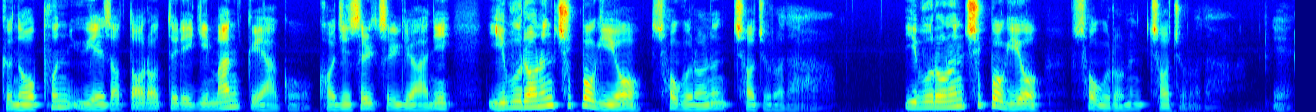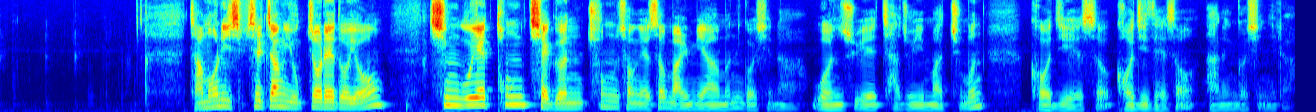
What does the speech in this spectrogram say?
그 높은 위에서 떨어뜨리기만 꾀하고 거짓을 즐겨하니 입으로는 축복이요 속으로는 저주로다. 입으로는 축복이요 속으로는 저주로다. 예. 잠언 27장 6절에도요. 친구의 통책은 충성에서 말미암은 것이나 원수의 자주의 맞춤은 거짓에서 거짓에서 나는 것이니라.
